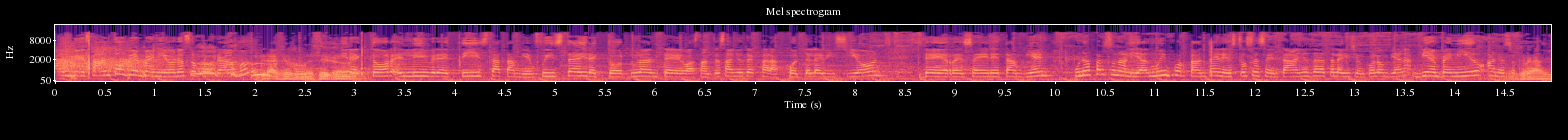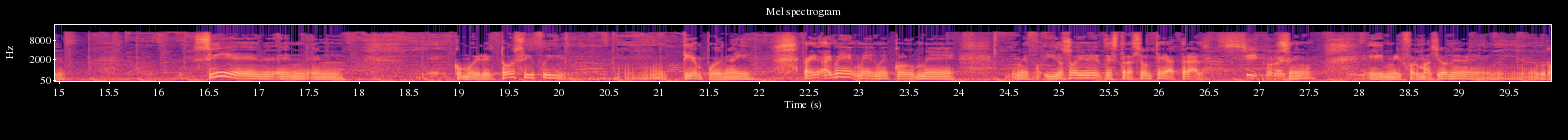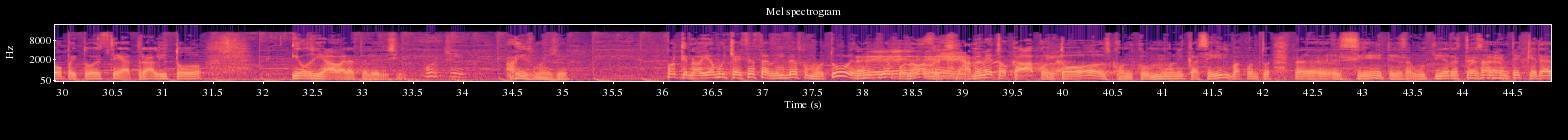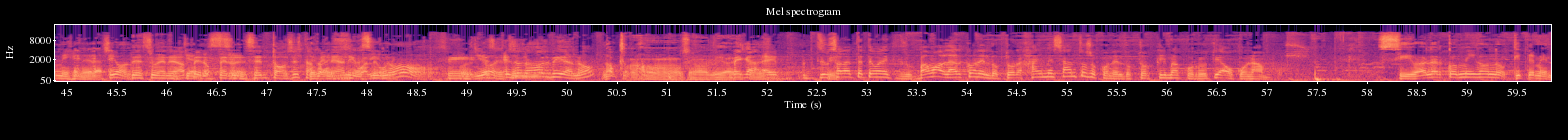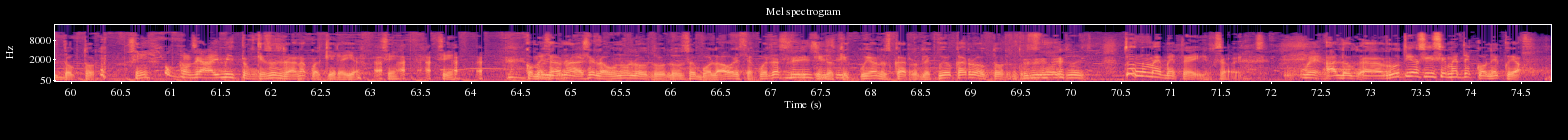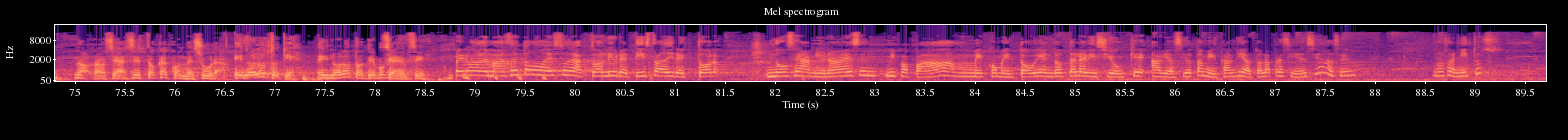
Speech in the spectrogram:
Jaime Santos, bienvenido a nuestro programa. Gracias, Mercedes. Director, libretista, también fuiste director durante bastantes años de Caracol Televisión, de RCN también. Una personalidad muy importante en estos 60 años de la televisión colombiana. Bienvenido a nuestro programa. Gracias. Sí, en- en- en- como director sí fui un tiempo en ahí. Ahí, ahí me, me- me co- me- me- yo soy de, de extracción teatral. Sí, correcto. ¿sí? Y mi formación en, en Europa y todo es teatral y todo. Y odiaba la televisión. ¿Por qué? Ay, es muy sí. Porque no había muchachas tan lindas como tú en ese Eh, tiempo, ¿no? sí. A mí me tocaba con todos, con, con Mónica Silva, con to- eh, sí, Teresa Gutiérrez, toda esa gente que era de mi generación. De su generación, pero, pero en ese entonces también Pero eran es igual de no, Sí, Dios, eso, eso entonces- no se olvida, ¿no? No, no, no se me olvida. Venga, esto, eh, solamente tengo una. ¿Vamos a hablar con el doctor Jaime Santos o con el doctor Clima Corrutia o con ambos? Si va a hablar conmigo, no, quíteme el doctor, ¿sí? O sea, Jaimito. Que eso se le dan a cualquiera ya, sí, sí. Comenzaron a dárselo a uno los, los, los emboladores, ¿te acuerdas? Sí, y sí, los sí. que cuidan los carros. Le cuido carro, doctor. Entonces, no, tú, tú no me metes ahí, ¿sabes? Bueno. A, lo- a Rutia sí se mete con él, cuidado. No, no, o sea, sí toca con mesura. Y no lo tuteé. Y no lo toqué porque sí. Pero además de todo esto de actor, libretista, director, no sé, a mí una vez en- mi papá me comentó viendo televisión que había sido también candidato a la presidencia hace unos añitos.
